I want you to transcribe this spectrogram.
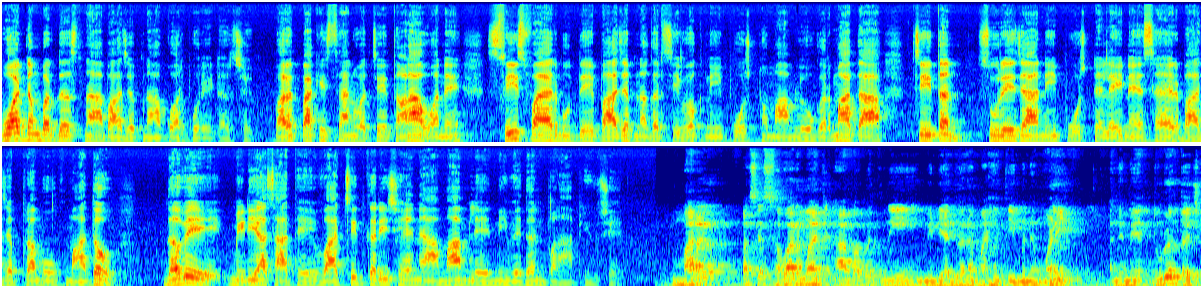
વોર્ડ નંબર દસના ભાજપના કોર્પોરેટર છે. ભારત પાકિસ્તાન વચ્ચે તણાવ અને સીઝ ફાયર મુદ્દે ભાજપ નગરસેવકની પોસ્ટનો મામલો ગરમાતા ચેતન સુરેજાની પોસ્ટને લઈને શહેર ભાજપ પ્રમુખ માધવ દવે મીડિયા સાથે વાતચીત કરી છે અને આ મામલે નિવેદન પણ આપ્યું છે. મારા પાસે સવારમાં જ આ બાબતની મીડિયા દ્વારા માહિતી મને મળી અને મેં તુરંત જ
